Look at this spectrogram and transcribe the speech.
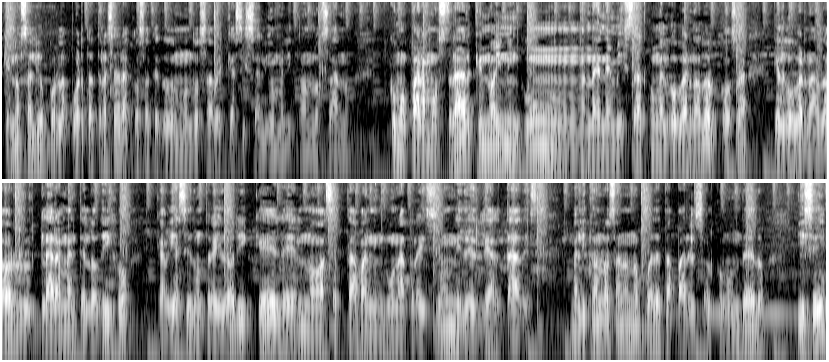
que no salió por la puerta trasera, cosa que todo el mundo sabe que así salió Melitón Lozano como para mostrar que no hay ninguna enemistad con el gobernador, cosa que el gobernador claramente lo dijo, que había sido un traidor y que él no aceptaba ninguna traición ni deslealtades. Melitón Lozano no puede tapar el sol con un dedo. Y sí,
